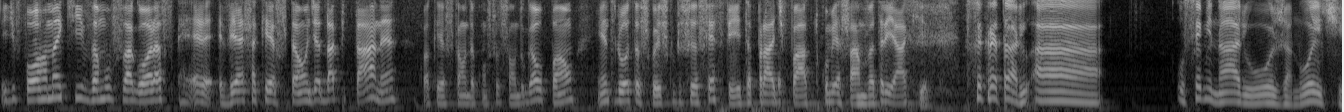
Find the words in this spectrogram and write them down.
e de forma que vamos agora é, ver essa questão de adaptar, né? Com a questão da construção do galpão, entre outras coisas que precisa ser feita para de fato começarmos a triar aqui. Secretário, a o seminário hoje à noite,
